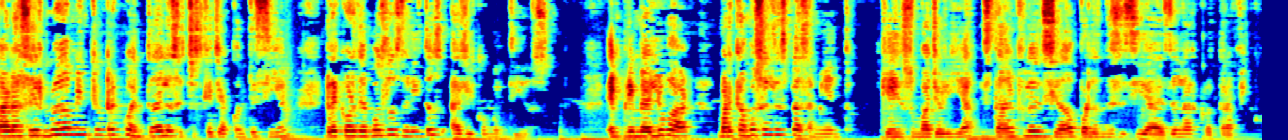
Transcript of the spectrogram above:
Para hacer nuevamente un recuento de los hechos que ya acontecían, recordemos los delitos allí cometidos. En primer lugar, marcamos el desplazamiento, que en su mayoría estaba influenciado por las necesidades del narcotráfico.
